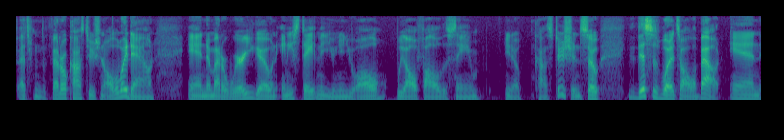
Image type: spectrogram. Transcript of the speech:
that's from the federal constitution all the way down. And no matter where you go in any state in the union, you all we all follow the same you know constitution. So this is what it's all about, and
